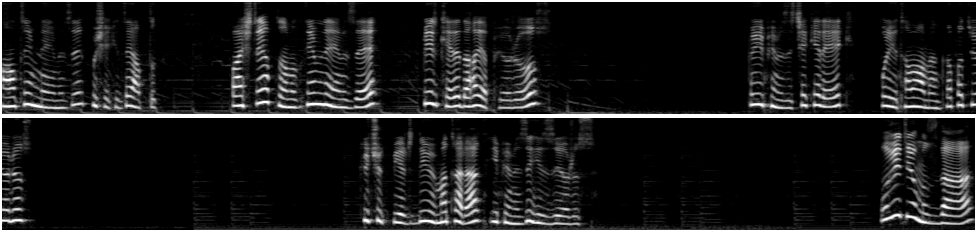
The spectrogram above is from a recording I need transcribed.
6 imleğimizi bu şekilde yaptık. Başta yaptığımız imleğimize bir kere daha yapıyoruz. Bu ipimizi çekerek burayı tamamen kapatıyoruz. Küçük bir düğüm atarak ipimizi gizliyoruz. Bu videomuzda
